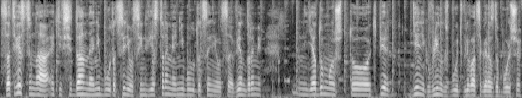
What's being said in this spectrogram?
Соответственно, эти все данные, они будут оцениваться инвесторами, они будут оцениваться вендорами. Я думаю, что теперь денег в Linux будет вливаться гораздо больше.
